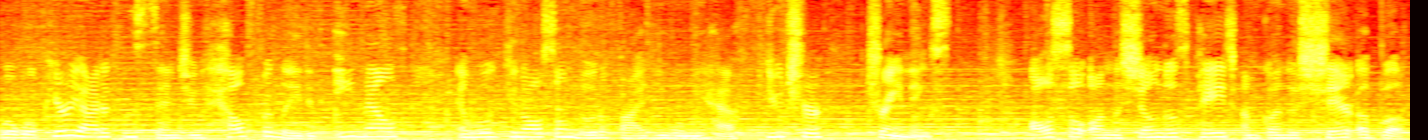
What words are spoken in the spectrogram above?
where we'll periodically send you health related emails and we can also notify you when we have future trainings. Also, on the show notes page, I'm going to share a book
